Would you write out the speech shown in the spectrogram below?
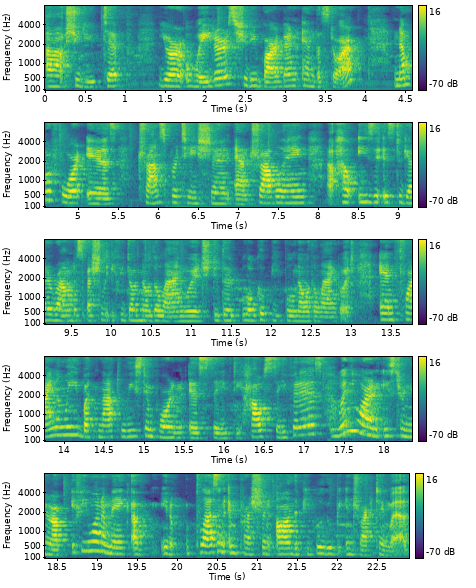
Uh, should you tip your waiters? Should you bargain in the store? Number four is transportation and traveling, uh, how easy it is to get around, especially if you don't know the language, do the local people know the language? And finally, but not least important, is safety, how safe it is. When you are in Eastern Europe, if you want to make a you know pleasant impression on the people you'll be interacting with,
